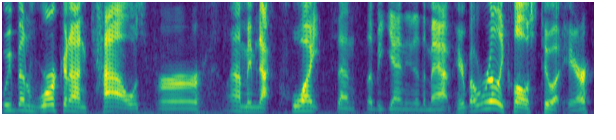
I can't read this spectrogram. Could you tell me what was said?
we've been working on cows for, well, maybe not quite since the beginning of the map here, but really close to it here.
